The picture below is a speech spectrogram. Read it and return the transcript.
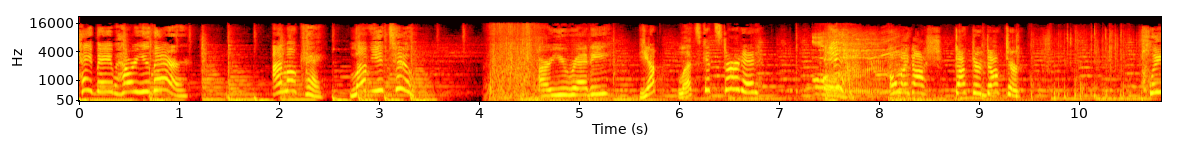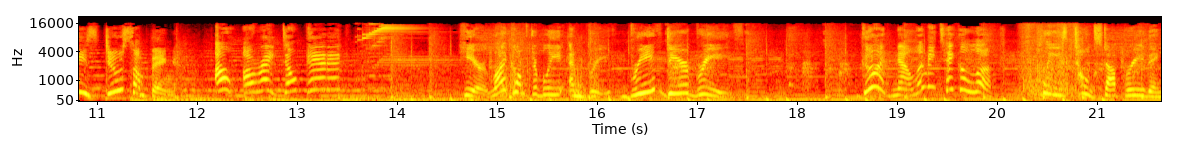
Hey, babe, how are you there? I'm okay. Love you too. Are you ready? Yep, let's get started. Oh my gosh, doctor, doctor. Please do something. Oh, all right, don't panic. Here, lie comfortably and breathe. Breathe, dear, breathe. Good, now let me take a look. Please don't stop breathing.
